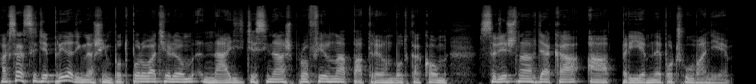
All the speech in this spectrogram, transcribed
Ak sa chcete pridať k našim podporovateľom, nájdete si náš profil na patreon.com. Srdečná vďaka a príjemné počúvanie.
